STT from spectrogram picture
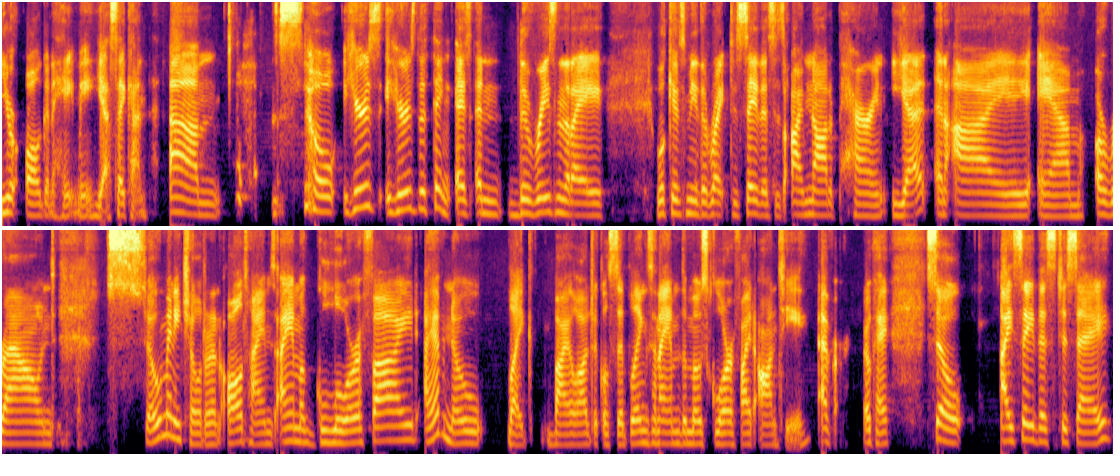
you're all going to hate me. Yes, I can. Um, so here's here's the thing, As, and the reason that I, what gives me the right to say this is I'm not a parent yet, and I am around so many children at all times. I am a glorified. I have no like biological siblings, and I am the most glorified auntie ever. Okay, so I say this to say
